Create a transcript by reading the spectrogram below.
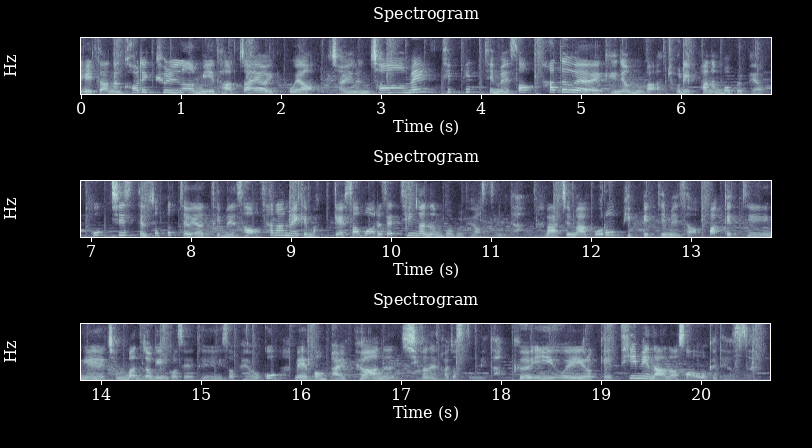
일단은 커리큘럼이 다 짜여 있고요. 저희는 처음에 TP팀에서 하드웨어의 개념과 조립하는 법을 배웠고 시스템 소프트웨어 팀에서 사람에게 맞게 서버를 세팅하는 법을 배웠습니다. 마지막으로 BP팀에서 마케팅의 전반적인 것에 대해서 배우고 매번 발표하는 시간을 가졌습니다. 그 이후에 이렇게 팀이 나눠서 오게 되었어요.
